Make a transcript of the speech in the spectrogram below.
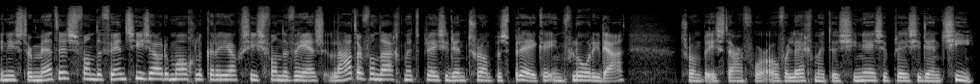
Minister Mattis van Defensie zou de mogelijke reacties van de VS later vandaag met president Trump bespreken in Florida. Trump is daarvoor overleg met de Chinese president Xi.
